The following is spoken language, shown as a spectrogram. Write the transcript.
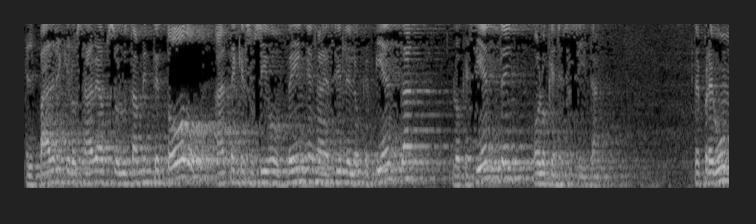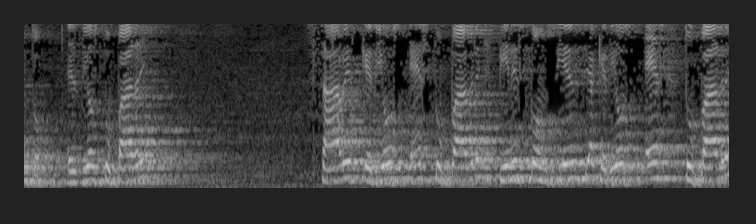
El Padre que lo sabe absolutamente todo antes que sus hijos vengan a decirle lo que piensan, lo que sienten o lo que necesitan. Te pregunto, ¿es Dios tu Padre? ¿Sabes que Dios es tu Padre? ¿Tienes conciencia que Dios es tu Padre?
